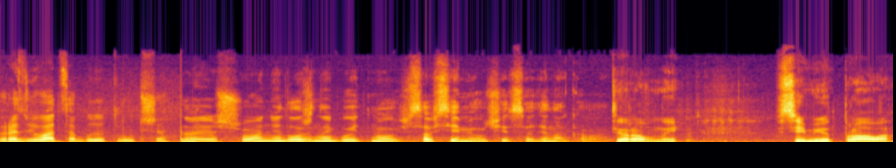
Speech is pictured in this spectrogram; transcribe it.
развиваться будут лучше. Считаю, что они должны быть ну, со всеми учиться одинаково. Все равны, все имеют право.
